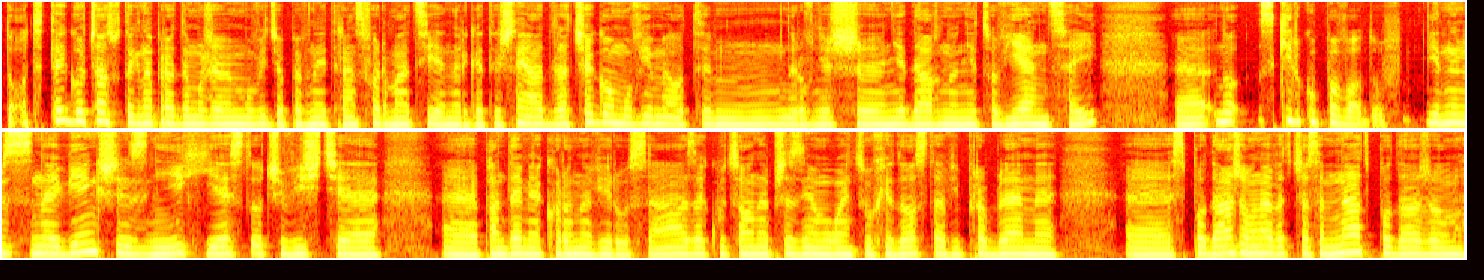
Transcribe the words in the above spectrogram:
to od tego czasu tak naprawdę możemy mówić o pewnej transformacji energetycznej. A dlaczego mówimy o tym również e, niedawno nieco więcej? E, no, z kilku powodów. Jednym z największych z nich jest oczywiście e, pandemia koronawirusa, zakłócone przez nią łańcuchy dostaw i problemy z podażą, nawet czasem nad podażą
